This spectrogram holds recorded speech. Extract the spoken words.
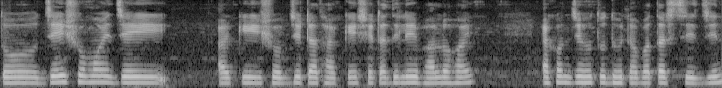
তো যেই সময় যেই আর কি সবজিটা থাকে সেটা দিলেই ভালো হয়। এখন যেহেতু ধনিয়া পাতার সিজন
